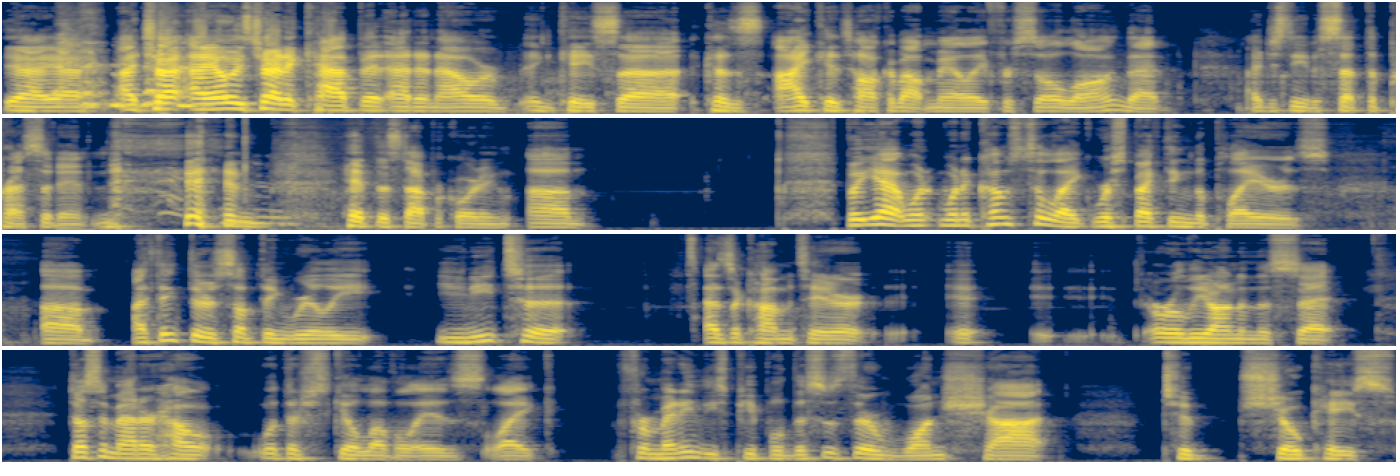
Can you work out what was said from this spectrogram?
Yeah, yeah. I try. I always try to cap it at an hour in case, because I could talk about melee for so long that I just need to set the precedent and Mhm. hit the stop recording. Um, but yeah, when when it comes to like respecting the players, um, I think there's something really you need to, as a commentator, it, it, early on in the set, doesn't matter how what their skill level is. Like for many of these people, this is their one shot to showcase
